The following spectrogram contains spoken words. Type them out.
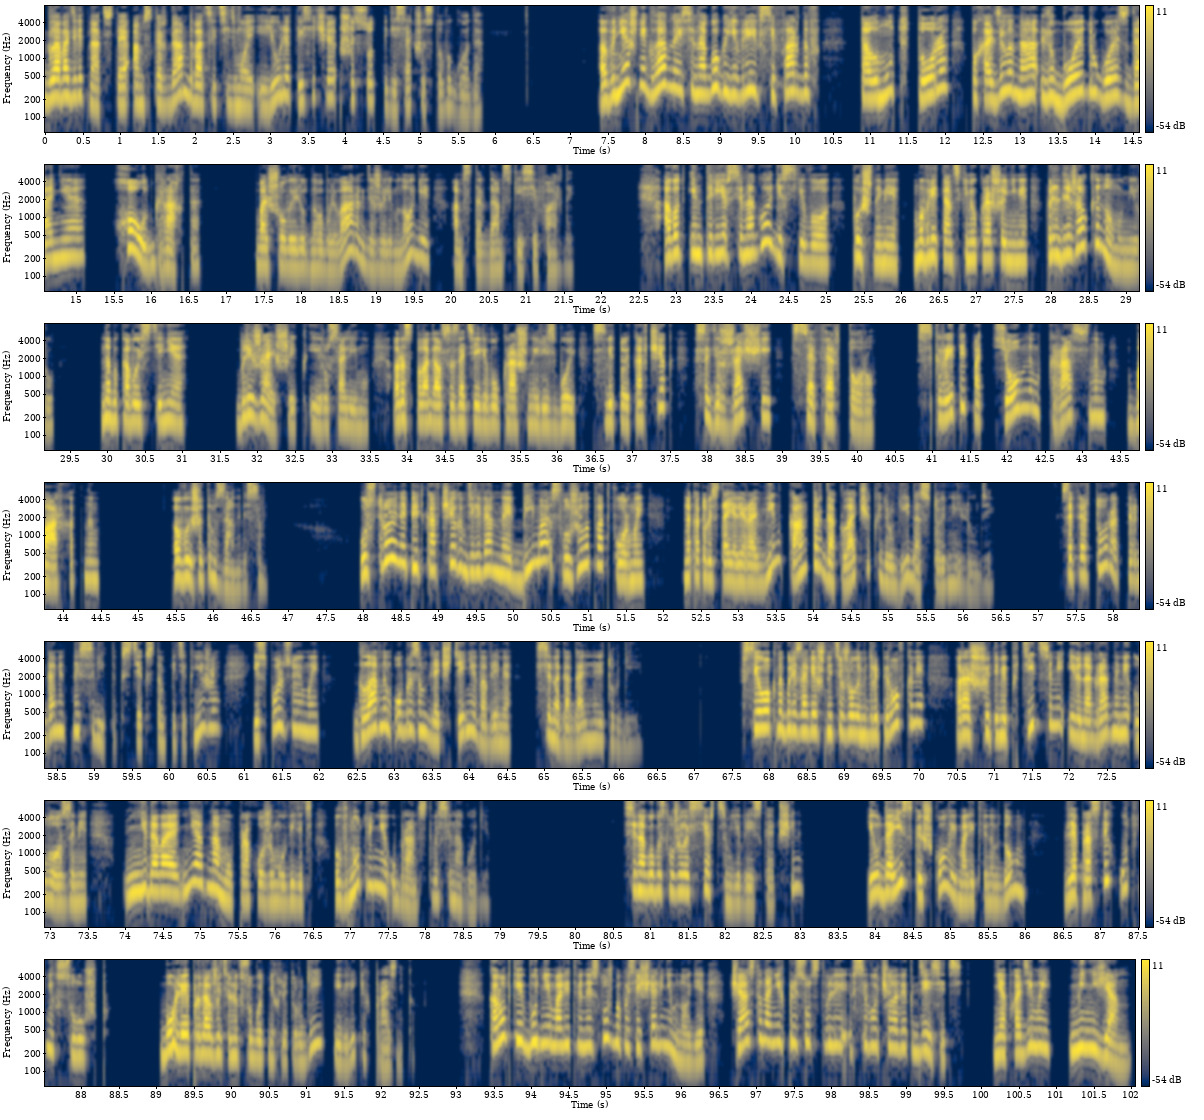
Глава 19. Амстердам, 27 июля 1656 года. Внешне главная синагога евреев-сефардов Талмуд Тора походила на любое другое здание Хоутграхта, большого и людного бульвара, где жили многие амстердамские сефарды. А вот интерьер синагоги с его пышными мавританскими украшениями принадлежал к иному миру — на боковой стене, ближайшей к Иерусалиму, располагался затейливо украшенный резьбой святой ковчег, содержащий Сефер-Тору, скрытый под темным красным бархатным вышитым занавесом. Устроенная перед ковчегом деревянная бима служила платформой, на которой стояли раввин, кантор, докладчик и другие достойные люди. Сефертора — пергаментный свиток с текстом пятикнижия, используемый главным образом для чтения во время синагогальной литургии. Все окна были завешены тяжелыми драпировками, расшитыми птицами и виноградными лозами, не давая ни одному прохожему увидеть внутреннее убранство синагоги. Синагога служила сердцем еврейской общины, иудаистской школой и молитвенным домом — для простых утренних служб, более продолжительных субботних литургий и великих праздников. Короткие будние молитвенные службы посещали немногие, часто на них присутствовали всего человек десять, необходимый миньян,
